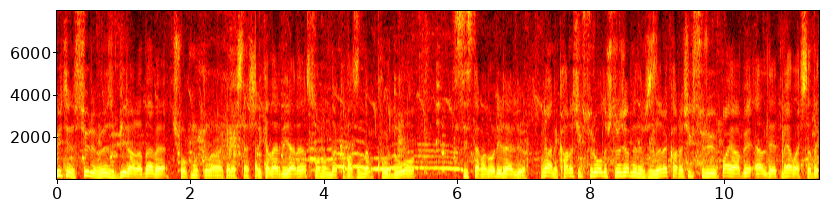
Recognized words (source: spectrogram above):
Bütün sürümüz bir arada ve çok mutlular arkadaşlar. Harikalar diyarı sonunda kafasında kurduğu o sisteme doğru ilerliyor. Yani karışık sürü oluşturacağım dedim sizlere. Karışık sürüyü bayağı bir elde etmeye başladık.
